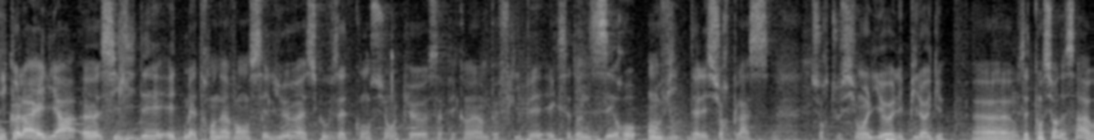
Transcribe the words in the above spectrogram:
Nicolas et Elia, euh, si l'idée est de mettre en avant ces lieux, est-ce que vous êtes conscient que ça fait quand même un peu flipper et que ça donne zéro envie d'aller sur place? Surtout si on lit euh, l'épilogue. Euh, vous êtes conscient de ça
